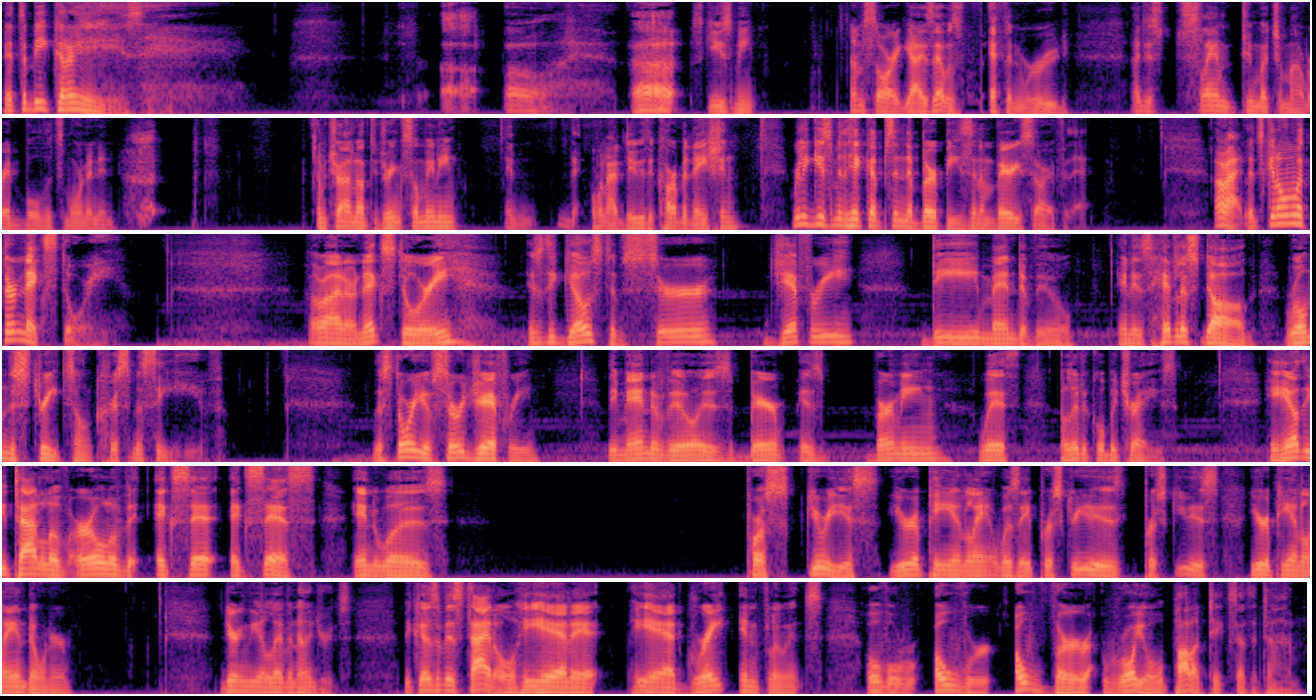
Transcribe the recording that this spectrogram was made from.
it's a be crazy." Uh, oh. Uh, excuse me. I'm sorry, guys. That was effing rude. I just slammed too much of my Red Bull this morning, and I'm trying not to drink so many. And when I do, the carbonation really gives me the hiccups and the burpees, and I'm very sorry for that. All right, let's get on with our next story. All right, our next story is the ghost of Sir Geoffrey de Mandeville and his headless dog roamed the streets on Christmas Eve. The story of Sir Geoffrey the Mandeville is bear, is burning with political betrays. He held the title of Earl of Essex and was proscrious European land was a proscrious proscrious European landowner during the 1100s. Because of his title, he had a he had great influence over over over royal politics at the time.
